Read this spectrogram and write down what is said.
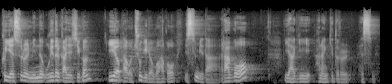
그 예수를 믿는 우리들까지 지금 위협하고 죽이려고 하고 있습니다. 라고 이야기하는 기도를 했습니다.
